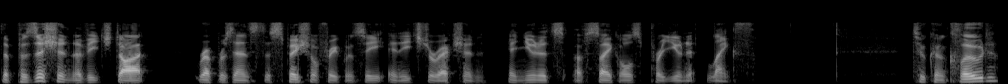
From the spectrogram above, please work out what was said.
The position of each dot represents the spatial frequency in each direction in units of cycles per unit length. To conclude,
